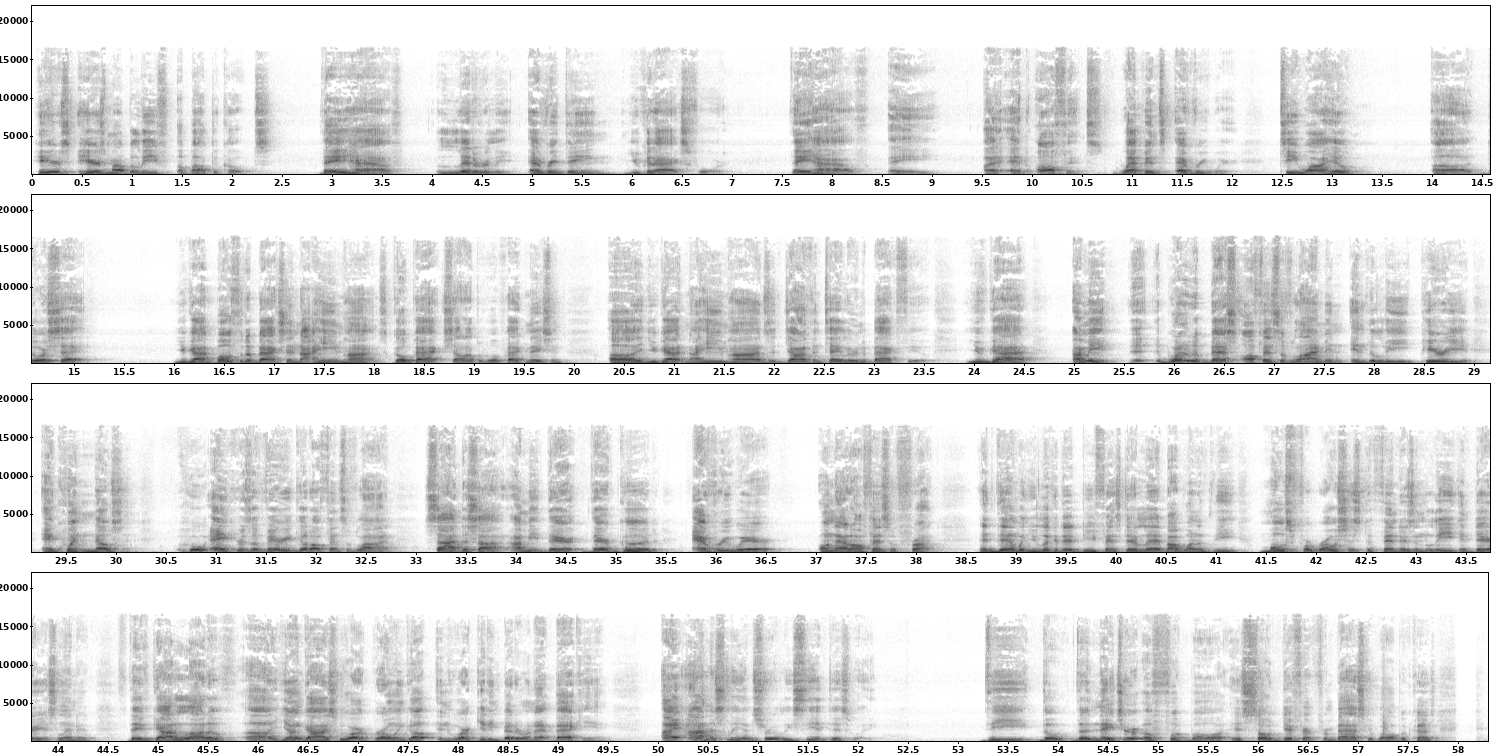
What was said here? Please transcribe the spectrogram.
Here's here's my belief about the Colts. They have literally everything you could ask for. They have a, a an offense, weapons everywhere. T.Y. Hilton, uh, Dorsett. You got both of the backs in Nyheim Hines. Go Pack. Shout out to Wolfpack Nation. Uh, you got Nyheim Hines and Jonathan Taylor in the backfield. You got, I mean, one of the best offensive linemen in the league, period, and Quenton Nelson, who anchors a very good offensive line side to side. I mean, they're they're good everywhere on that offensive front. And then when you look at their defense, they're led by one of the most ferocious defenders in the league in Darius Leonard. They've got a lot of uh, young guys who are growing up and who are getting better on that back end. I honestly and truly see it this way. The the the nature of football is so different from basketball because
